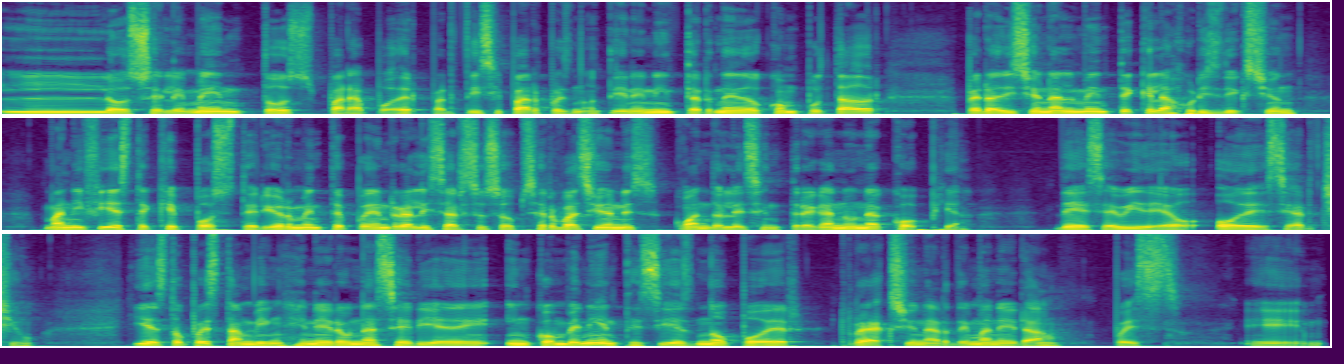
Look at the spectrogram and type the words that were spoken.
los elementos para poder participar pues no tienen internet o computador, pero adicionalmente que la jurisdicción manifieste que posteriormente pueden realizar sus observaciones cuando les entregan una copia de ese video o de ese archivo. Y esto pues también genera una serie de inconvenientes y es no poder reaccionar de manera pues eh,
